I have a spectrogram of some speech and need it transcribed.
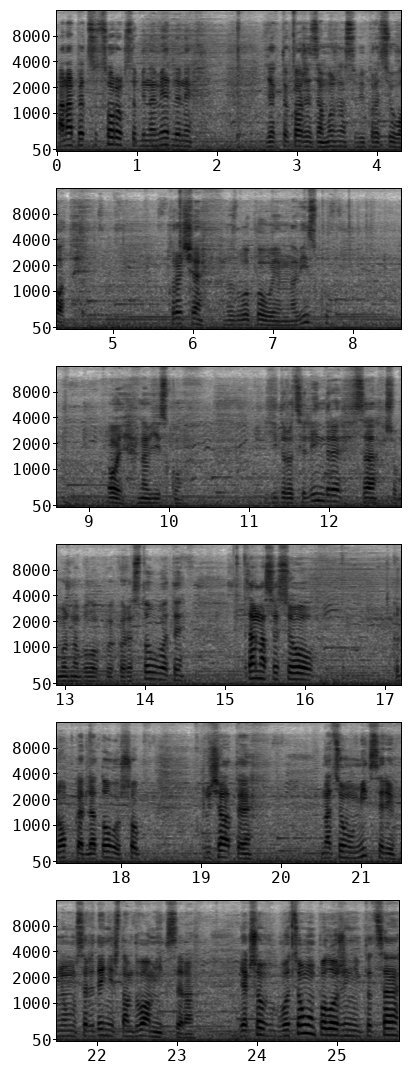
А на 540 собі на медленних, як то кажеться, можна собі працювати. Коротше, розблоковуємо навіску. Ой, навіску. Гідроциліндри, все, щоб можна було використовувати. Це в нас ось кнопка для того, щоб включати на цьому міксері, в ньому всередині ж там два міксера. Якщо в цьому положенні, то це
